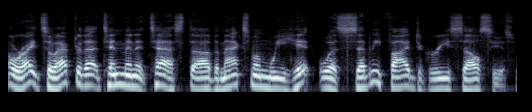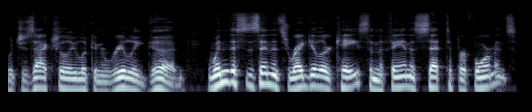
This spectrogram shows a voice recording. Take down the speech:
Alright, so after that 10 minute test, uh, the maximum we hit was 75 degrees Celsius, which is actually looking really good. When this is in its regular case and the fan is set to performance,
